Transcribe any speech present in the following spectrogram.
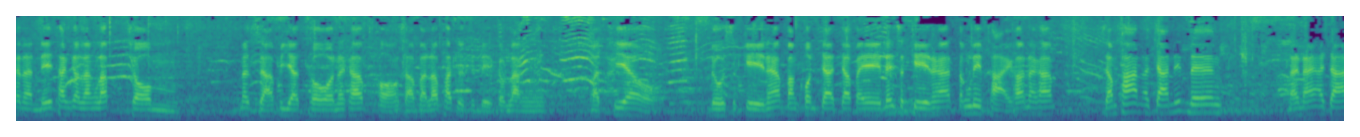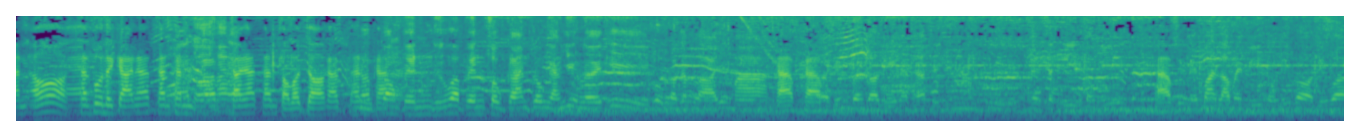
ขณะนี้ท่านกำลังรับชมนักศึกษาปริญญาโทนะครับ ของสถาบันรับพัฒน์จุฬากำลังมาเที่ยวดูสกีนะครับบางคนจะจะไปเล่นสกีนะครับต้องรีบถ่ายเขานะครับสัมภาษณ์อาจารย์นิดนึงไหนๆอาจารย์อ๋อท่านผู้ในวยการนะครับท่านท่านใช่ครับท่านสบจครับท่านครับครับต้องเป็นถือว่าเป็นประสบการณ์ตรงอย่างยิ่งเลยที่พวกเราทั้งหลายได้มาครับครับเอ่อถึงเมืองเกาหลีนะครับถึงที่ เล่นสกีตรงนี้ครับซึ่งในบ้านเราไม่มีตรงนี้ก็ถือว่า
